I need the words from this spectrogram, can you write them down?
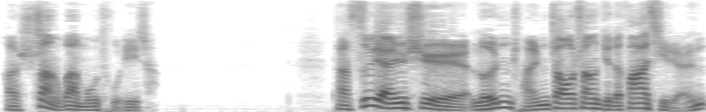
和上万亩土地上。他虽然是轮船招商局的发起人，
